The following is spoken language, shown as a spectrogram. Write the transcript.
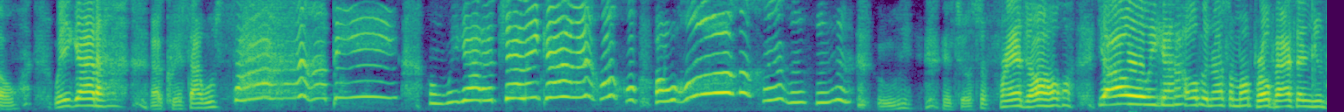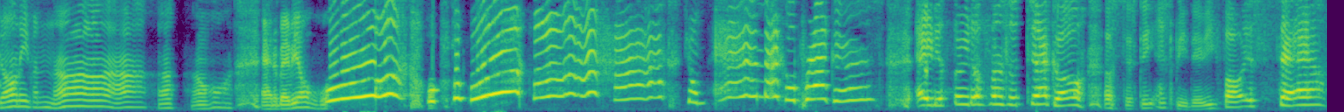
Oh, we got a, a Chris Wasabi. Oh, we got a jelly garlic. Oh, oh, oh. oh, oh, oh. And Joseph Franjo. Yo, we gotta open up some more Pro Packs and you don't even know. And a baby. Oh, Yo, man, Michael Brockers. 83 defensive tackle. A 60 speed 84 is sale.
